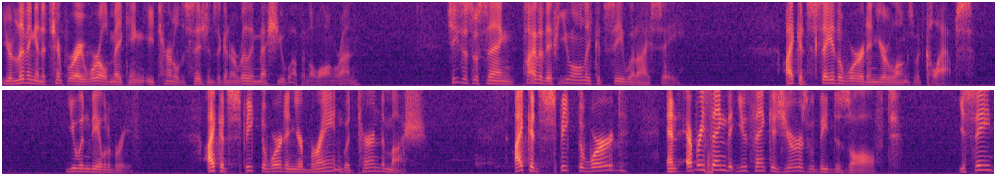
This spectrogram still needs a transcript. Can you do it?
you're living in a temporary world making eternal decisions that are going to really mess you up in the long run. Jesus was saying, Pilate, if you only could see what I see, I could say the word and your lungs would collapse. You wouldn't be able to breathe. I could speak the word and your brain would turn to mush. I could speak the word, and everything that you think is yours would be dissolved. You see,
